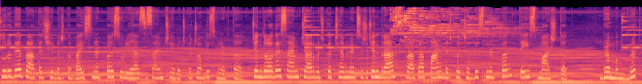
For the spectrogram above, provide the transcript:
सूर्योदय प्रातः छह बजकर बाईस मिनट पर, सूर्यास्त सायं छह बजकर चौबीस मिनट तक। चंद्रोदय सायं चार बजकर छह मिनट से, चंद्रास्त प्रातः पाँच बजकर छब्बीस मिनट पर, तेईस मार्च तक। ब्रह्म मुहूर्त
